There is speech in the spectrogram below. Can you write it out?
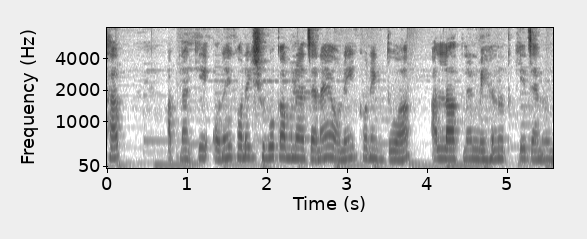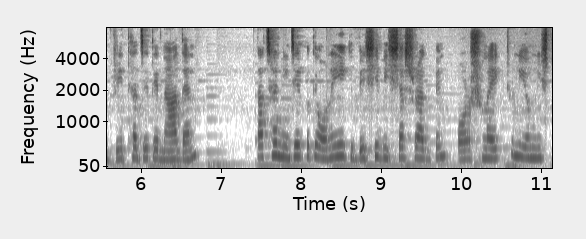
ধাপ। আপনাকে অনেক অনেক শুভকামনা জানায় অনেক অনেক দোয়া। আল্লাহ আপনার মেহনতকে যেন বৃথা যেতে না দেন। তাছাড়া নিজের প্রতি অনেক বেশি বিশ্বাস রাখবেন, পড়াশোনায় একটু নিয়মনিষ্ঠ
